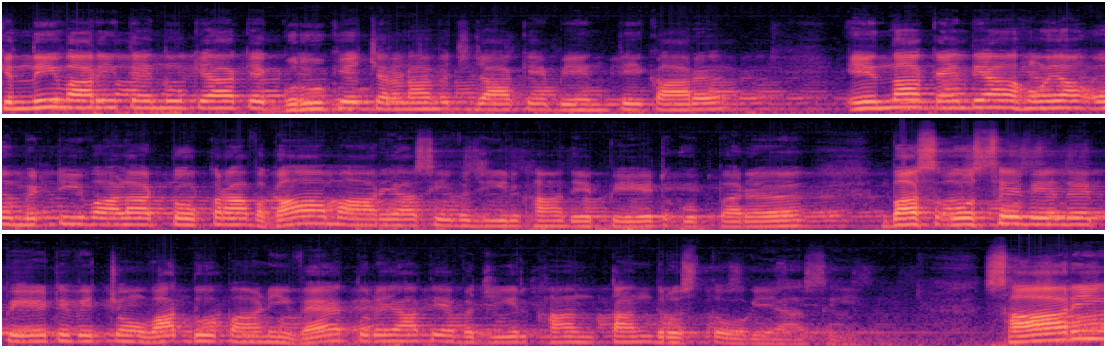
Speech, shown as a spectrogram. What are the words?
ਕਿੰਨੀ ਵਾਰੀ ਤੈਨੂੰ ਕਿਹਾ ਕਿ ਗੁਰੂ ਕੇ ਚਰਨਾਂ ਵਿੱਚ ਜਾ ਕੇ ਬੇਨਤੀ ਕਰ ਇੰਨਾ ਕਹਿੰਦਿਆਂ ਹੋਇਆਂ ਉਹ ਮਿੱਟੀ ਵਾਲਾ ਟੋਕਰਾ ਵਗਾ ਮਾਰਿਆ ਸੀ ਵਜ਼ੀਰ ਖਾਨ ਦੇ ਪੇਟ ਉੱਪਰ। ਬਸ ਉਸੇ ਵੇਲੇ ਪੇਟ ਵਿੱਚੋਂ ਵਾਧੂ ਪਾਣੀ ਵਹਿ ਤੁਰਿਆ ਤੇ ਵਜ਼ੀਰ ਖਾਨ ਤੰਦਰੁਸਤ ਹੋ ਗਿਆ ਸੀ। ਸਾਰੀ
